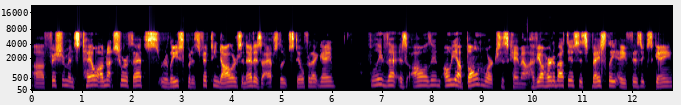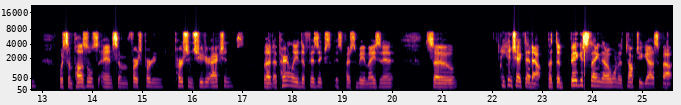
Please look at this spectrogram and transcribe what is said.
Uh, Fisherman's Tale, I'm not sure if that's released, but it's $15, and that is an absolute steal for that game. I believe that is all of them. Oh yeah, Boneworks has came out. Have y'all heard about this? It's basically a physics game with some puzzles and some first person person shooter actions. But apparently the physics is supposed to be amazing in it. So you can check that out. But the biggest thing that I want to talk to you guys about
